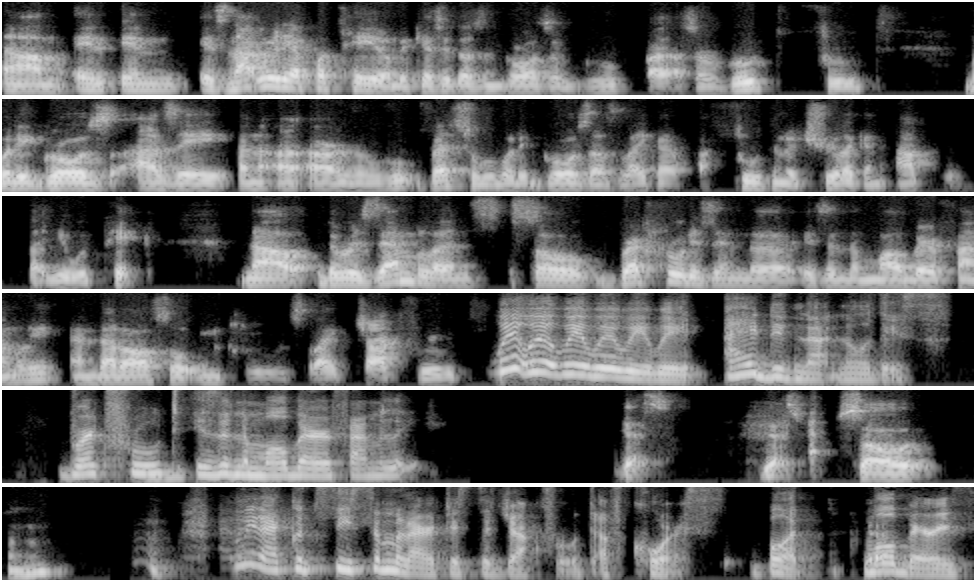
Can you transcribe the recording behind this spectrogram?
Um, in, in it's not really a potato because it doesn't grow as a group, uh, as a root fruit, but it grows as a an, a, as a root vegetable. But it grows as like a, a fruit in a tree, like an apple that you would pick. Now, the resemblance. So, breadfruit is in the is in the mulberry family, and that also includes like jackfruit. Wait, wait, wait, wait, wait, wait! I did not know this. Breadfruit mm-hmm. is in the mulberry family. Yes. Yes. So. Mm-hmm. I mean, I could see similarities to jackfruit, of course, but yeah. mulberries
